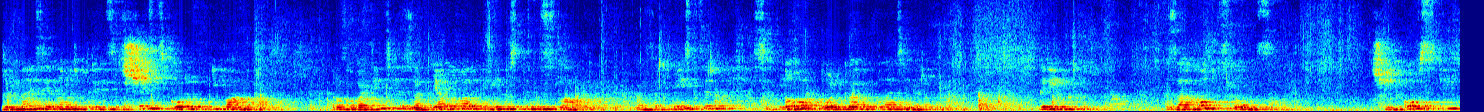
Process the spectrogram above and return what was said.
Гимназия номер 36, город Иваново. Руководитель Завьялова Ирина Станиславовна. Концертмейстер Ситнова Ольга Владимировна. Гриф. Заход солнца. Чайковский.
